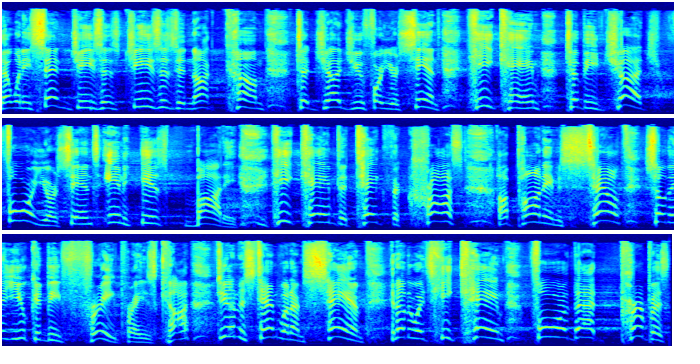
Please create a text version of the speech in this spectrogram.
that when He sent Jesus, Jesus did not come to judge you for your sin, He came to be judged for your sins in his body. He came to take the cross upon himself so that you could be free, praise God. Do you understand what I'm saying? In other words, he came for that purpose,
